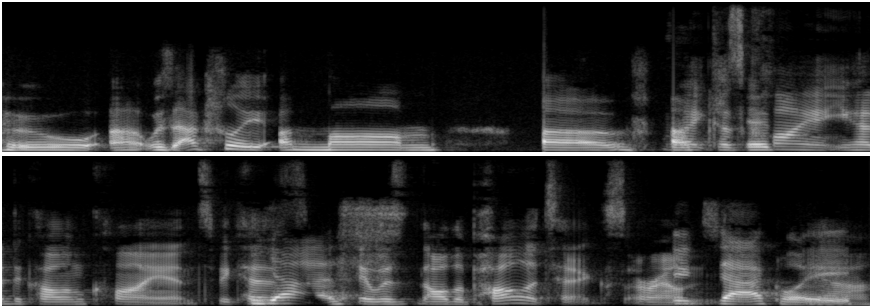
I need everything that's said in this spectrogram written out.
who uh, was actually a mom of right because client you had to call them clients because yes. it was all the politics around exactly. Yeah.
